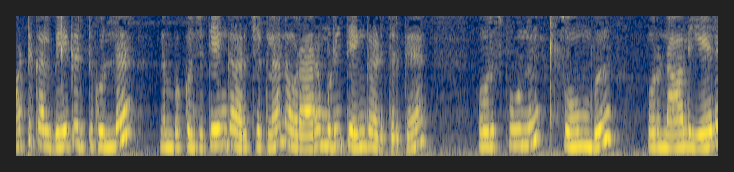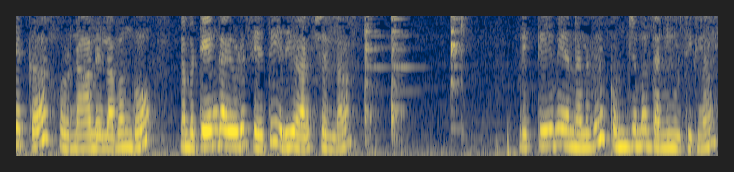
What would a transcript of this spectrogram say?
ஆட்டுக்கால் வேகிறதுக்குள்ளே நம்ம கொஞ்சம் தேங்காய் அரைச்சிக்கலாம். நான் ஒரு அரை முடி தேங்காய் எடுத்திருக்கேன். ஒரு ஸ்பூனு சோம்பு ஒரு நாலு ஏலக்காய் ஒரு நாலு லவங்கம். நம்ம தேங்காயோடு சேர்த்து இதையும் அரைச்சிடலாம். இதுக்கு தேவையான அளவு கொஞ்சமாக தண்ணி ஊற்றிக்கலாம்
